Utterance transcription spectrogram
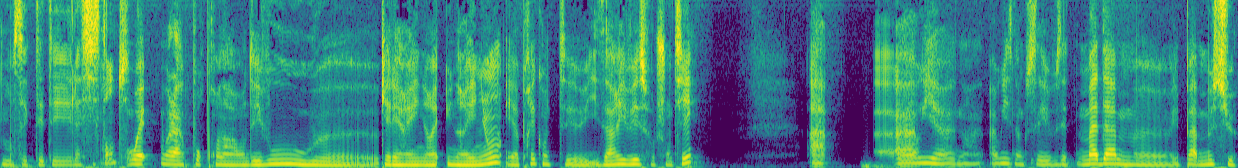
Comment c'est que tu étais l'assistante Ouais, voilà, pour prendre un rendez-vous ou euh, qu'elle ait une, ré- une réunion. Et après, quand euh, ils arrivaient sur le chantier, ah, ah oui, euh, non, ah oui, donc vous êtes madame euh, et pas monsieur.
